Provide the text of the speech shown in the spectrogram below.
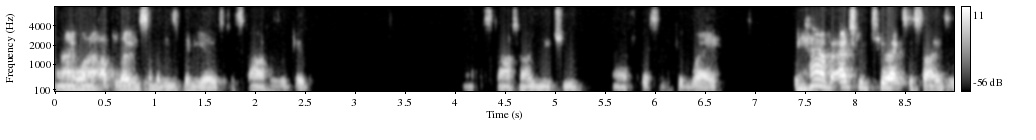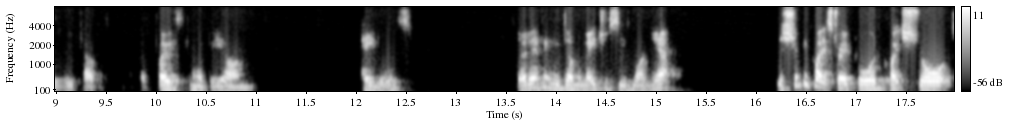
and I want to upload some of these videos to start as a good start our YouTube uh, for this in a good way. We have actually two exercises we covered. They're both going to be on tables. So I don't think we've done the matrices one yet. This should be quite straightforward, quite short.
